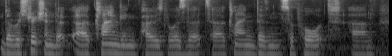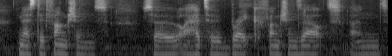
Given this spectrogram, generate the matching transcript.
the restriction that uh, Clang imposed was that uh, Clang doesn't support um, nested functions. So I had to break functions out and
